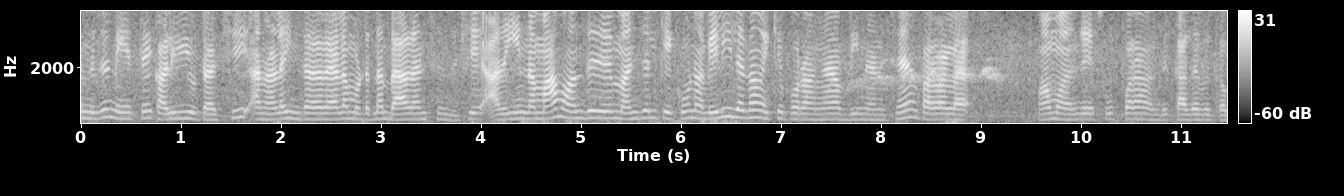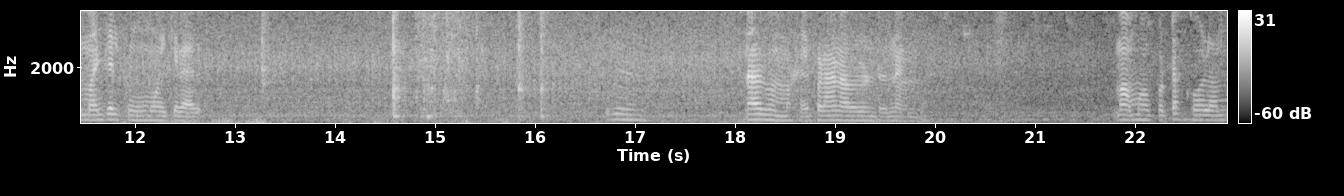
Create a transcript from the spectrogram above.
வந்துட்டு நேற்றே கழுவி விட்டாச்சு. அதனால் இந்த வேலை மட்டும்தான் பேலன்ஸ் இருந்துச்சு. அதை இந்த மாமா வந்து மஞ்சள் கேக்கும் நான் வெளியில் தான் வைக்க போகிறாங்க அப்படின்னு நினச்சேன். பரவாயில்ல. மாமா வந்து சூப்பராக வந்து கதவுக்கு மஞ்சள் குங்குமம் வைக்கிறாரு. ம். நவரு மாமா. எப்படா நவருன்றேன் மாமா போட்டால் கோலம்.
